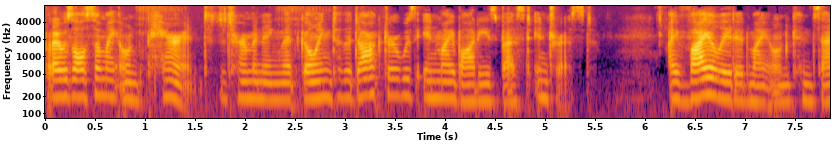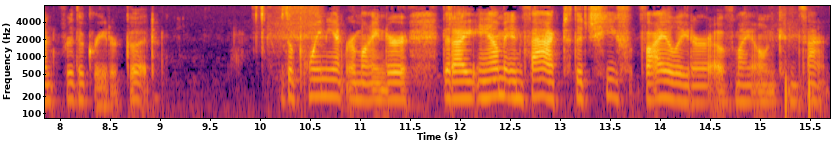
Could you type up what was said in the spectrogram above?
but I was also my own parent, determining that going to the doctor was in my body's best interest. I violated my own consent for the greater good. It was a poignant reminder that I am, in fact, the chief violator of my own consent.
